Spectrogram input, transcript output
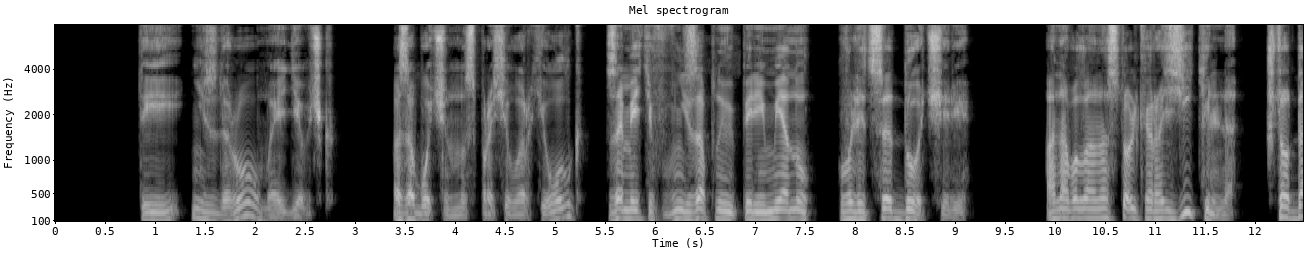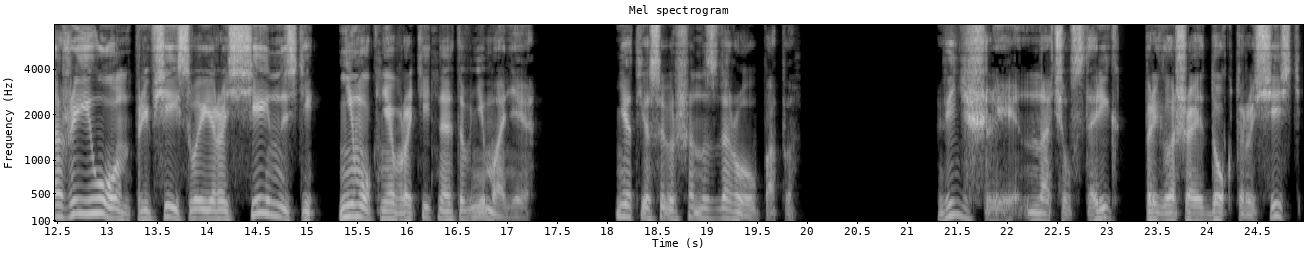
— Ты нездорова, моя девочка? — озабоченно спросил археолог, заметив внезапную перемену в лице дочери, она была настолько разительна, что даже и он при всей своей рассеянности не мог не обратить на это внимания. Нет, я совершенно здорова, папа. Видишь ли, начал старик, приглашая доктора сесть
